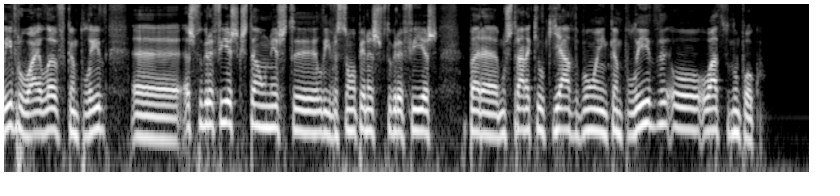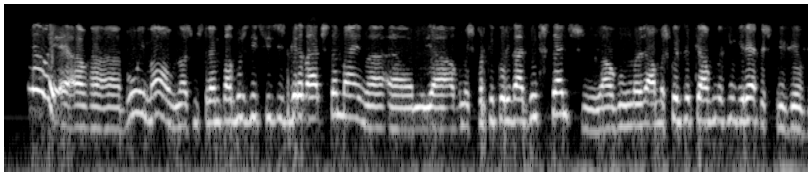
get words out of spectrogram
livro, o I Love Campolide, uh, as fotografias que estão neste livro são apenas fotografias para mostrar aquilo que há de bom em Campolide ou, ou há de tudo um pouco? Não, é, há, bom e mau. Nós mostramos alguns edifícios degradados também. E há algumas particularidades interessantes. Há algumas, há coisas que algumas indiretas, por exemplo.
